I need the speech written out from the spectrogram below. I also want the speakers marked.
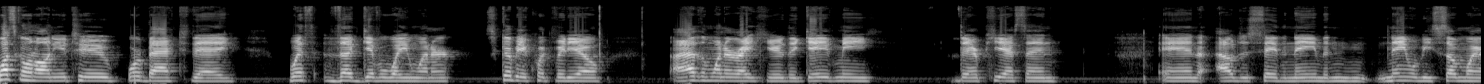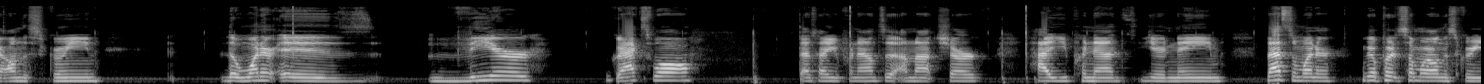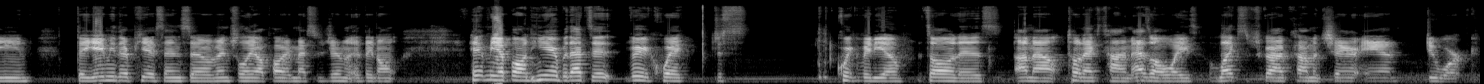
Speaker 1: What's going on YouTube? We're back today with the giveaway winner. It's going to be a quick video. I have the winner right here. They gave me their PSN and I'll just say the name. The name will be somewhere on the screen. The winner is Veer Graxwall. That's how you pronounce it. I'm not sure how you pronounce your name. That's the winner. I'm going to put it somewhere on the screen. They gave me their PSN, so eventually I'll probably message them if they don't hit me up on here. But that's it. Very quick. Just quick video. That's all it is. I'm out. Till next time, as always, like, subscribe, comment, share, and do work.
